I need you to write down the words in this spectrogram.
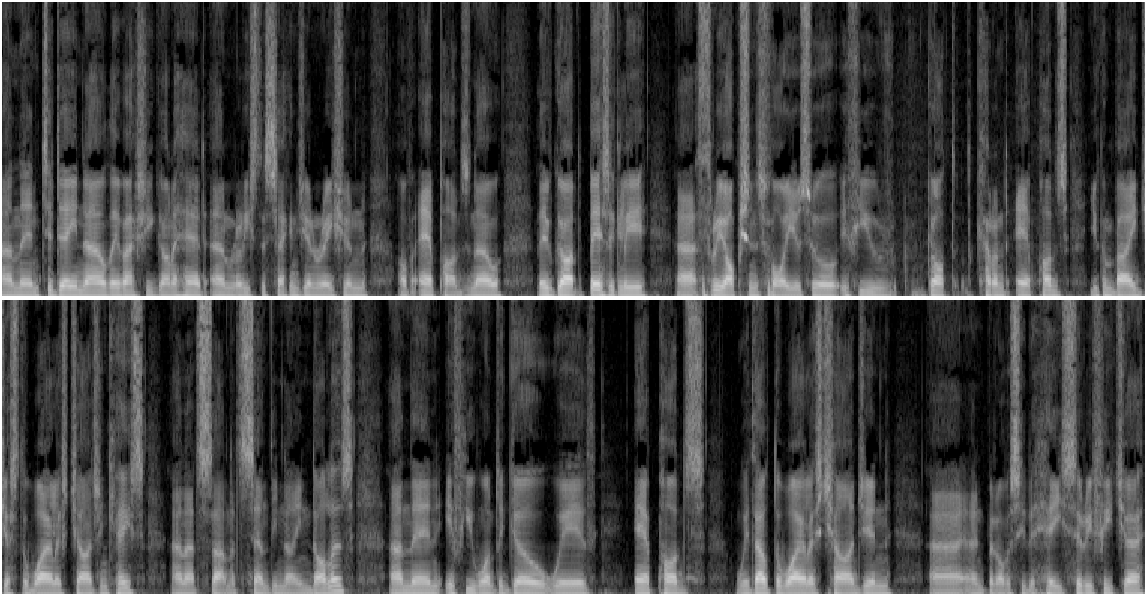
And then today, now they've actually gone ahead and released the second generation of AirPods. Now they've got basically uh, three options for you. So if you've got current AirPods, you can buy just the wireless charging case, and that's starting at $79. And then if you want to go with AirPods without the wireless charging, uh, and but obviously the Hey Siri feature,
